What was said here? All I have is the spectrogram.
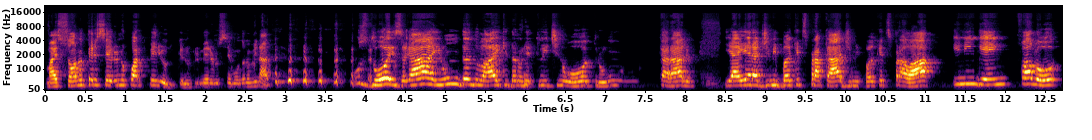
mas só no terceiro e no quarto período, porque no primeiro e no segundo eu não vi nada. Os dois, ai, um dando like, dando retweet no outro, um caralho. E aí era Jimmy Buckets pra cá, Jimmy Buckets pra lá, e ninguém falou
